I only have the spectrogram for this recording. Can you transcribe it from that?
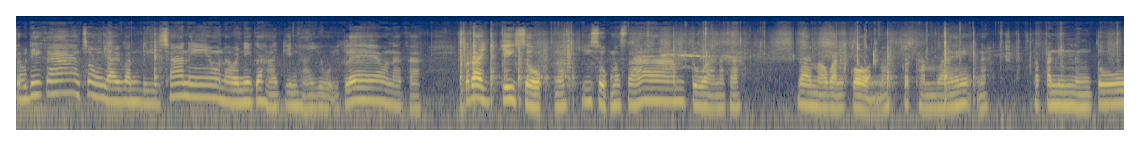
สวัสดีค่ะ ช่องยายวันดีชาแนลนะ วันนี้ก็หากินหาอยู่อีกแล้วนะคะ ก็ได้ยี่สกนะยี่สกมาสามตัวนะคะ ได้มาวันก่อนเนาะก็ทำไว้นะแล้วปนินหนึ่งตัว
